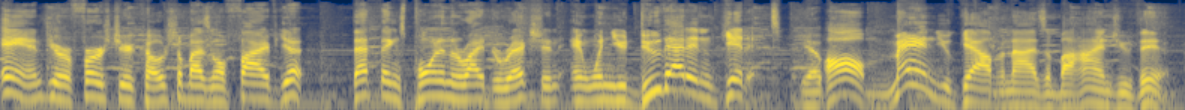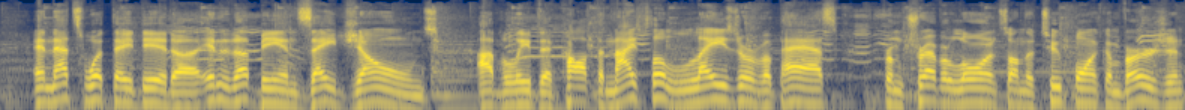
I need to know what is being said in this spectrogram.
and you're a first year coach, Somebody's gonna fire you. That thing's pointing in the right direction, and when you do that and get it, Yep. oh man, you galvanize them behind you then. And that's what they did. Uh, ended up being Zay Jones, I believe, that caught the nice little laser of a pass from Trevor Lawrence on the two point conversion.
